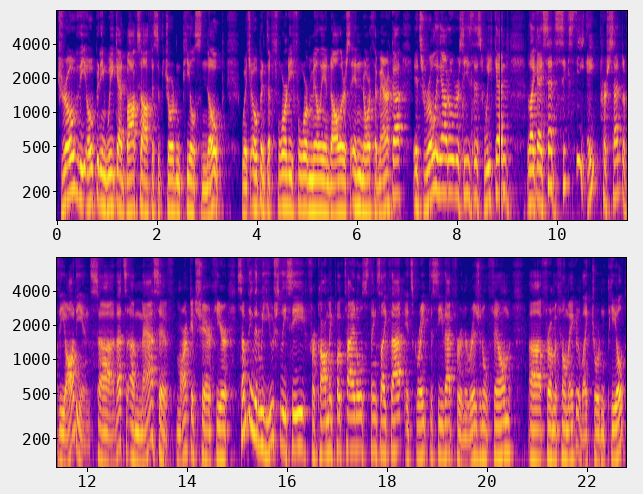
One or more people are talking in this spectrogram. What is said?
drove the opening weekend box office of Jordan Peele's Nope, which opened to $44 million in North America. It's rolling out overseas this weekend. Like I said, 68% of the audience. Uh, that's a massive market share here. Something that we usually see for comic book titles, things like that. It's great to see that for an original film uh, from a filmmaker like Jordan Peele.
